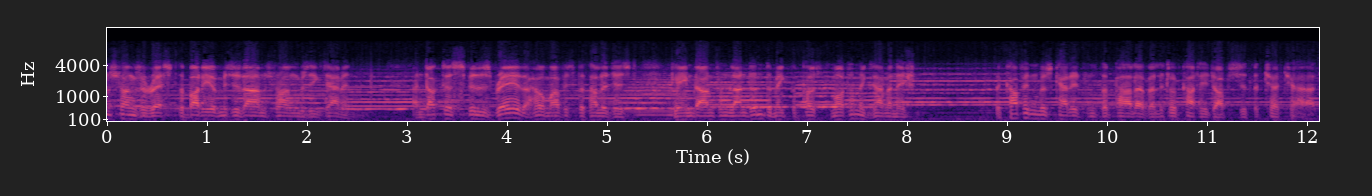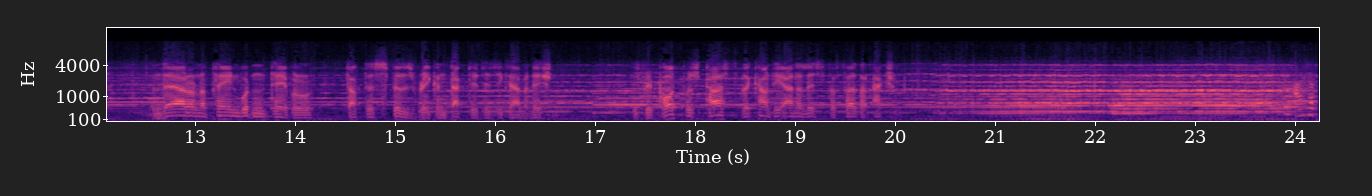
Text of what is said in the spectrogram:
Armstrong's arrest, the body of Mrs. Armstrong was examined, and Dr. Spilsbury, the Home Office pathologist, came down from London to make the post-mortem examination. The coffin was carried into the parlor of a little cottage opposite the churchyard, and there on a plain wooden table, Dr. Spilsbury conducted his examination. His report was passed to the county analyst for further action. I have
